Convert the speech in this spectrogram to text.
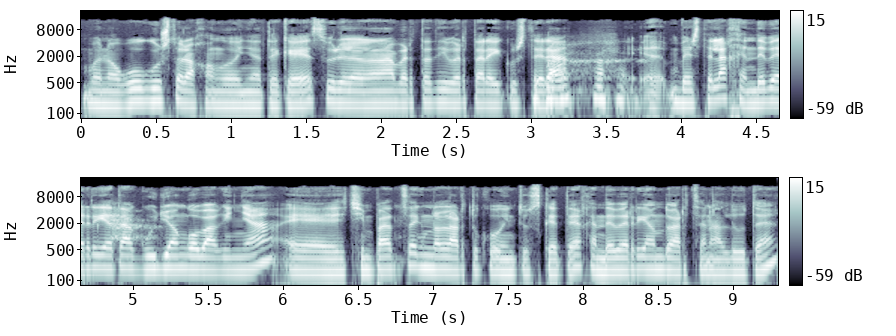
Bueno, gu gustora joango gainateke, eh? zure lana bertati bertara ikustera. Eh, bestela, jende berria eta gu joango bagina, e, txinpantzek nola hartuko gintuzkete, jende berria ondo hartzen aldute?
